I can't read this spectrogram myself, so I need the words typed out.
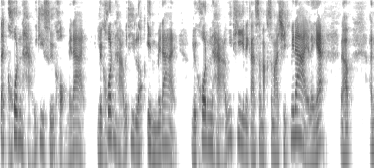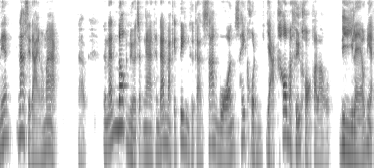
แต่คนหาวิธีซื้อของไม่ได้ หรือคนหาวิธี login ไม่ได้ หรือคนหาวิธีในการสมัครสมาชิกไม่ได้อะไรเงี้ยนะครับ อันเนี้ยน่าเสียดายมากๆ นะครับดังนั้นนอกเหนือจากงานทางด้าน marketing คือการสร้าง want ให้คนอยากเข้ามาซื้อของกับเราดีแล้วเนี่ย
